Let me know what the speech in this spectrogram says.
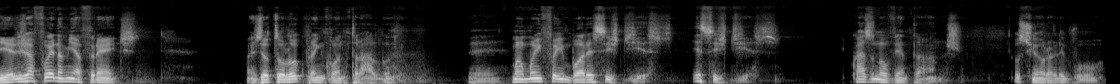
E ele já foi na minha frente. Mas eu estou louco para encontrá-lo. É. Mamãe foi embora esses dias. Esses dias. Quase 90 anos. o Senhor a levou.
